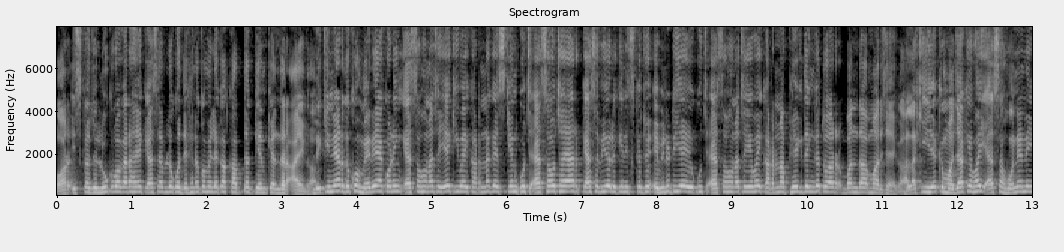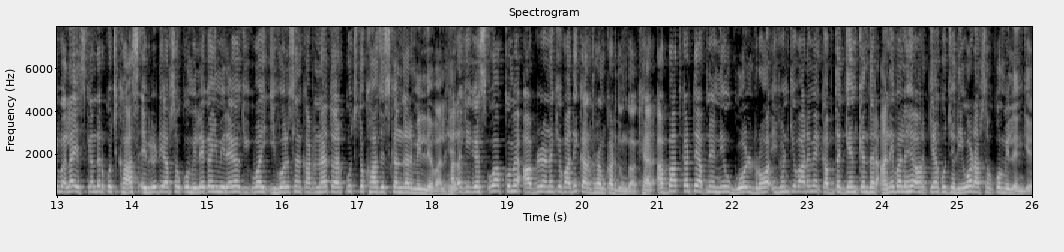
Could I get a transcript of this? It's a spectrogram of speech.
और इसका जो लुक वगैरह है, कैसे आप लोग को देखने को मिलेगा, कब तक गेम के अंदर आएगा। लेकिन यार देखो, मेरे अकॉर्डिंग ऐसा होना चाहिए कि भाई कटना का स्किन कुछ ऐसा हो चाहे यार कैसे भी हो, लेकिन इसका जो एबिलिटी है कुछ ऐसा होना चाहिए भाई, कटना फेंक देंगे तो यार बंदा मर जाएगा। हालाँकि एक मज़ाक है भाई, ऐसा होने नहीं वाला है। इसके अंदर कुछ खास एबिलिटी आप सबको मिलेगा ही मिलेगा, क्योंकि भाई इवोल्यूशन काटना है तो यार कुछ तो खास इसके अंदर मिलने वाले हालाँकि गैस वो आपको मैं अपडेट आने के बाद ही कंफर्म कर दूँगा। खैर, अब बात करते हैं अपने न्यू गोल्ड ड्रॉ इवेंट के बारे में, कब तक गेम के अंदर आने वाले हैं और क्या कुछ रिवॉर्ड आप सबको मिलेंगे।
